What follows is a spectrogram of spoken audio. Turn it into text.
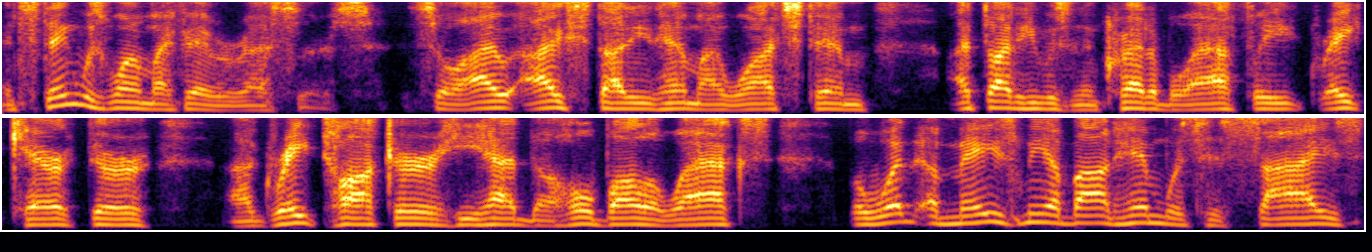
And Sting was one of my favorite wrestlers. So I, I studied him, I watched him. I thought he was an incredible athlete, great character, a great talker. He had the whole ball of wax. But what amazed me about him was his size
